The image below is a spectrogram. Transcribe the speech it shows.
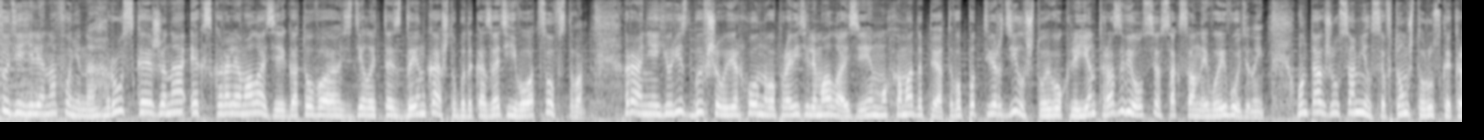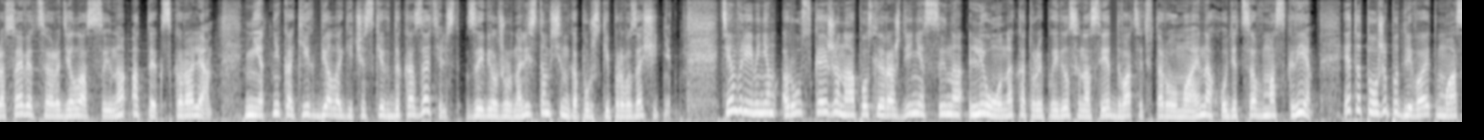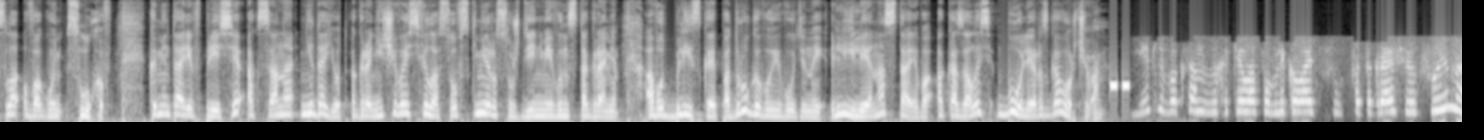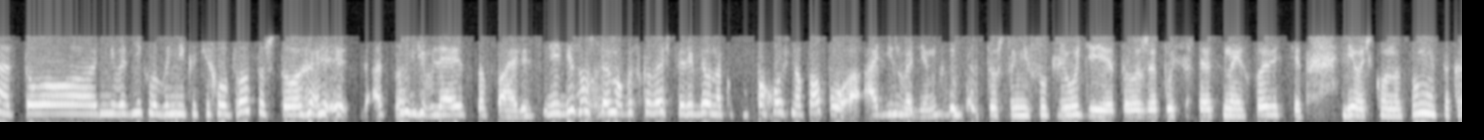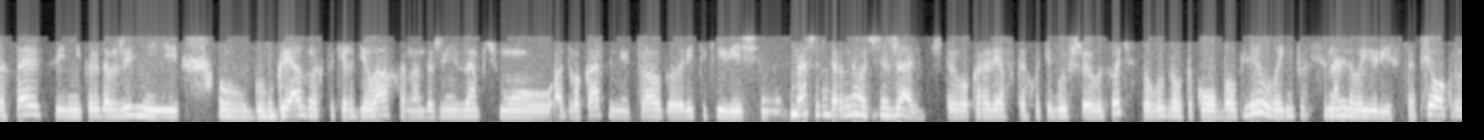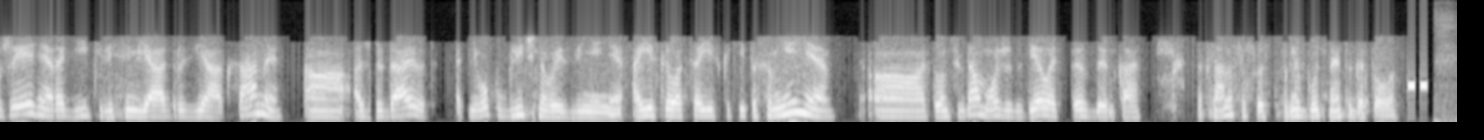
студии Елена Фонина. Русская жена экс-короля Малайзии готова сделать тест ДНК, чтобы доказать его отцовство. Ранее юрист бывшего верховного правителя Малайзии Мухаммада V подтвердил, что его клиент развелся с Оксаной Воеводиной. Он также усомнился в том, что русская красавица родила сына от экс-короля. Нет никаких биологических доказательств, заявил журналистам сингапурский правозащитник. Тем временем русская жена после рождения сына Леона, который появился на свет 22 мая, находится в Москве. Это тоже подливает масло в огонь слухов. Комментарии в прессе Оксана не дает, ограничиваясь философскими рассуждениями в Инстаграме. А вот близкая подруга Воеводиной Лилия Настаева оказалась более разговорчива. Если бы Оксана захотела опубликовать фотографию сына, то не возникло бы никаких вопросов, что отцом является Фарис. Единственное, что я могу сказать, что ребенок похож на папу один в один. То, что несут люди, это уже пусть остается на их совести. Девочка у нас умница, красавица, и никогда в жизни в грязных таких делах она даже не знаю, почему адвокат имеет право говорить такие вещи. С нашей стороны очень жаль, что его королевское, хоть и бывшее высочество, выбрал такого болтливого и непрофессионального юриста. Все окружение, родители, семья, друзья Оксаны а, ожидают от него публичного извинения. А если у отца есть какие-то сомнения, то он всегда может сделать тест ДНК. Оксана со своей стороны будет на это готова.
